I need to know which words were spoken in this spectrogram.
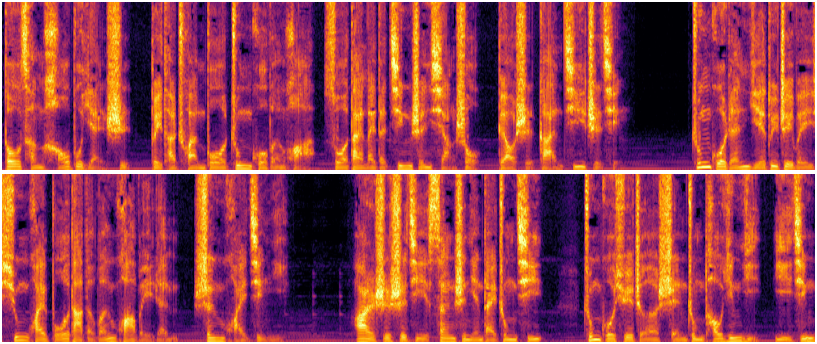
都曾毫不掩饰对他传播中国文化所带来的精神享受表示感激之情。中国人也对这位胸怀博大的文化伟人深怀敬意。二十世纪三十年代中期。中国学者沈仲涛英译《易经》，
